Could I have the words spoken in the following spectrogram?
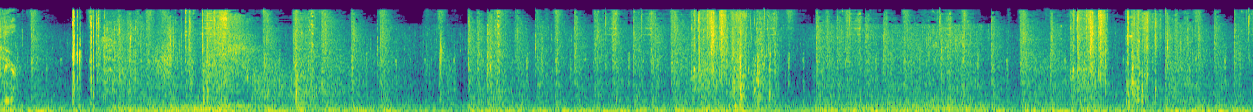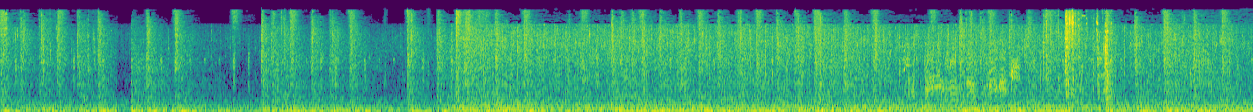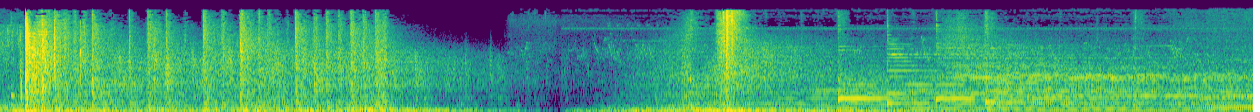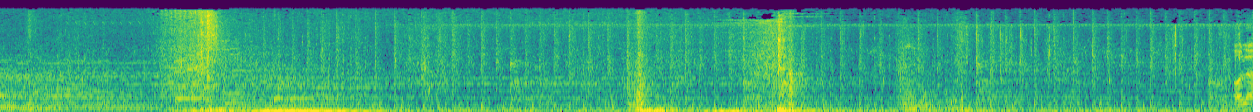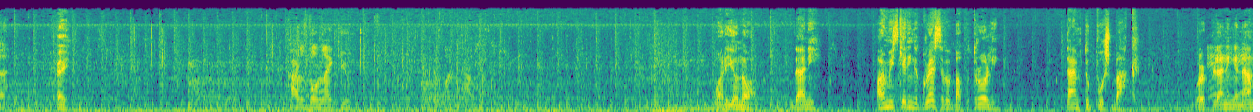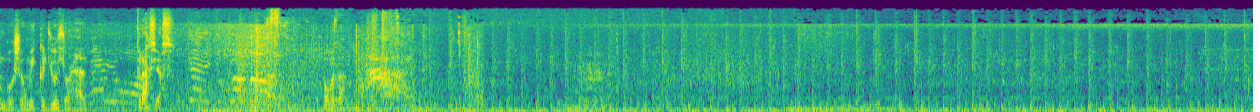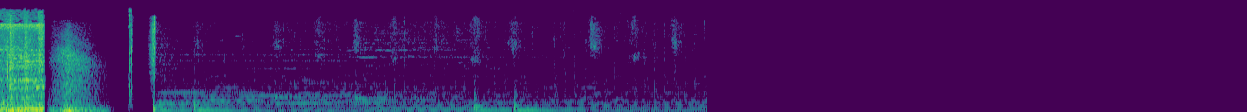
clear. Hola. Hey. Carlos don't like you. What do you know? Danny, Army's getting aggressive about patrolling. Time to push back. We're planning an ambush and we could use your help. Gracias. What was that?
